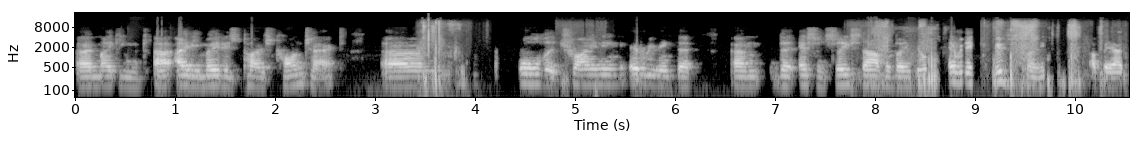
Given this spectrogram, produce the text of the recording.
uh, making uh, 80 metres post contact um, all the training, everything that um, the S and C staff have been doing, everything we've seen about,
